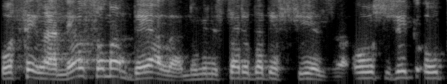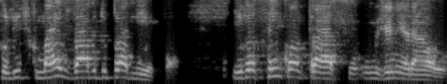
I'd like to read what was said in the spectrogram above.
ou sei lá, Nelson Mandela no Ministério da Defesa, ou o sujeito, ou o político mais hábil do planeta, e você encontrasse um general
